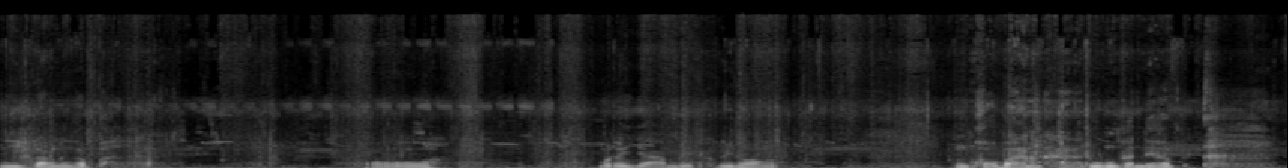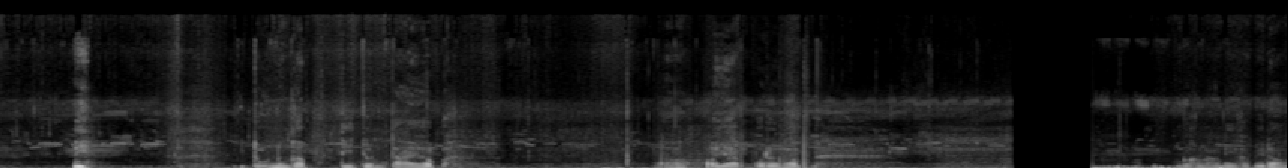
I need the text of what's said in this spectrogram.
นี่อีกหลังหนึงครับ โอ้บ่ได้ยามเบ็ดครับพี่น้องผมขอบานหาถูเหมือนกันด้อครับ นี่ตัวหนึงครับที่จนตายครับ เอาขออยากปวดครับเบื้องหลังนี้ครับพี่น้อง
